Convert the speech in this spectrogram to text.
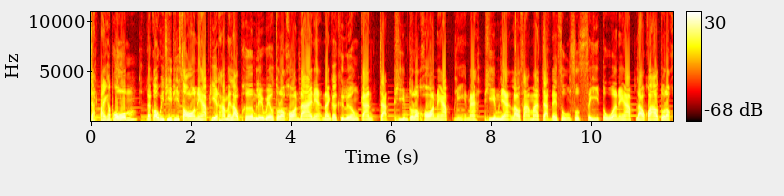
จัดไปครับผม แล้วก็วิธีที่2นะครับที่จะทำให้เราเพิ่มเลเวลตัวละครได้เนี่ยนั่นก็คือเรื่องของการจัดทีมตัวละครนะครับนี่เห็นไหมทีมเนี่ยเราสามารถจัดได้สูงสุด 4 ตัวนะครับเราก็เอาตัวละค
